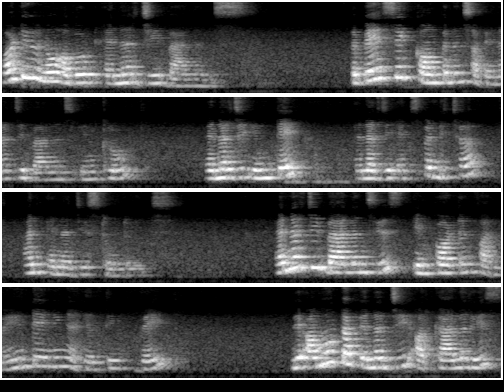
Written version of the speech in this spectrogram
What do you know about energy balance? The basic components of energy balance include energy intake, energy expenditure, and energy storage. Energy balance is important for maintaining a healthy weight. The amount of energy or calories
